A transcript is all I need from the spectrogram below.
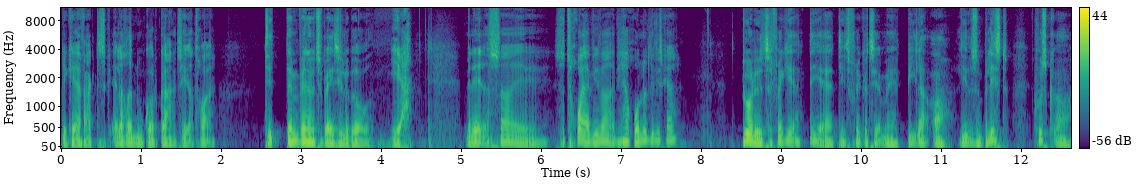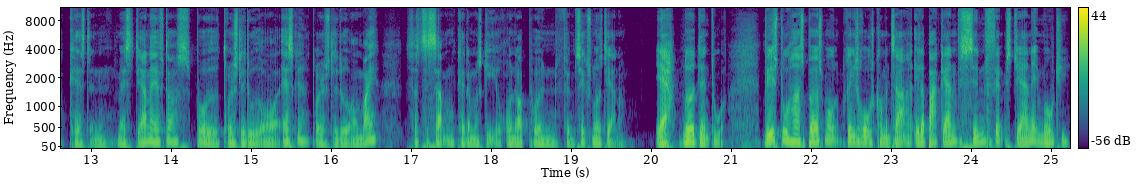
Det kan jeg faktisk allerede nu godt garantere, tror jeg. Det, dem vender vi tilbage til i løbet af året. Ja. Men ellers så, øh, så tror jeg, at vi, var, at vi har rundet det, vi skal. Du har lyttet til Frigir. Det er dit frikvarter med biler og livet som bilist. Husk at kaste en masse stjerner efter os. Både drys lidt ud over Aske, drys lidt ud over mig. Så til sammen kan det måske runde op på en 500-600 stjerner. Ja, noget af den dur. Hvis du har spørgsmål, ris, ros, kommentarer, eller bare gerne vil sende fem stjerne emoji,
